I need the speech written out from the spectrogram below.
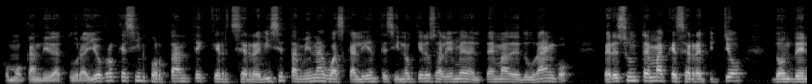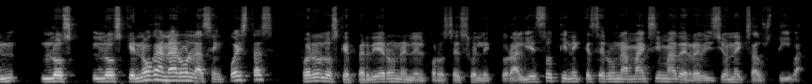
como candidatura. Yo creo que es importante que se revise también Aguascalientes y no quiero salirme del tema de Durango, pero es un tema que se repitió donde los, los que no ganaron las encuestas fueron los que perdieron en el proceso electoral y eso tiene que ser una máxima de revisión exhaustiva.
